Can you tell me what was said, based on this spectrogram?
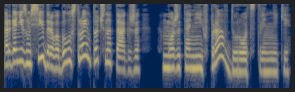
организм Сидорова был устроен точно так же. Может, они и вправду родственники?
